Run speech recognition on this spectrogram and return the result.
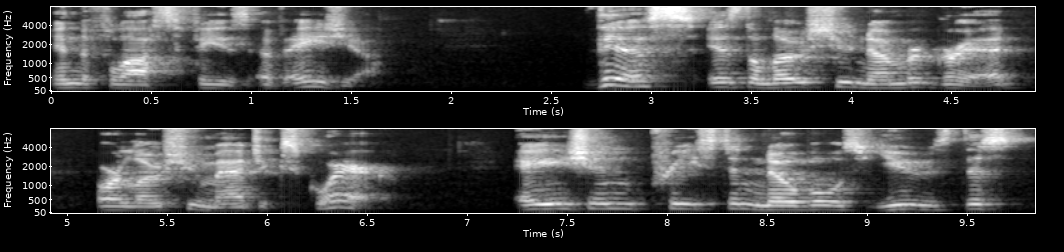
in the philosophies of Asia. This is the Lo Shu number grid, or Lo Shu magic square. Asian priests and nobles use this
